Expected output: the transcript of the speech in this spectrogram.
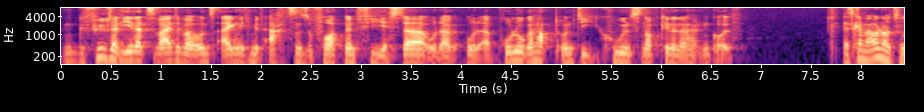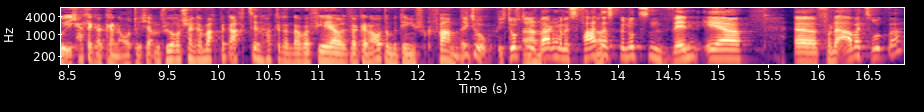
gefühlt hat jeder Zweite bei uns eigentlich mit 18 sofort einen Fiesta oder, oder Polo gehabt und die coolen Snobkinder dann halt einen Golf. Das kam mir auch noch zu. Ich hatte gar kein Auto. Ich habe einen Führerschein gemacht mit 18, hatte dann aber vier Jahre gar kein Auto, mit dem ich gefahren bin. Dito, ich durfte den Wagen meines Vaters benutzen, wenn er äh, von der Arbeit zurück war.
